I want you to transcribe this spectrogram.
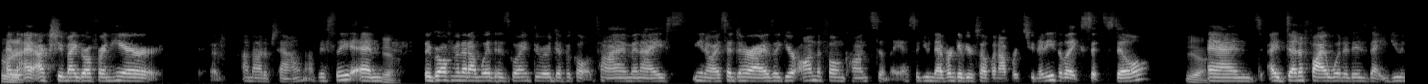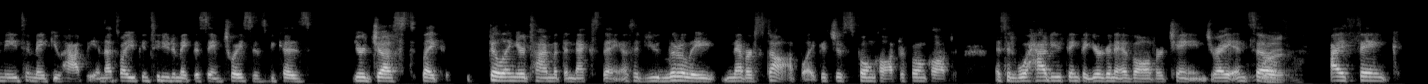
Right. And I actually, my girlfriend here, I'm out of town, obviously, and yeah. the girlfriend that I'm with is going through a difficult time. And I, you know, I said to her, I was like, "You're on the phone constantly." I said, "You never give yourself an opportunity to like sit still." Yeah. and identify what it is that you need to make you happy. And that's why you continue to make the same choices because you're just like filling your time with the next thing. I said, you literally never stop. Like it's just phone call after phone call. After. I said, well, how do you think that you're going to evolve or change? Right. And so right. I think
